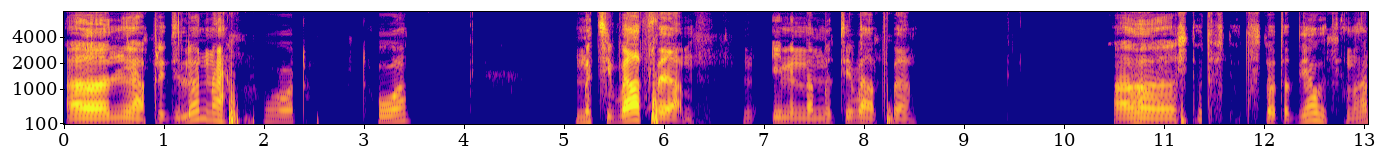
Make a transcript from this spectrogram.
а, неопределенна, вот, то мотивация, именно мотивация а, что-то что-то делать, она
